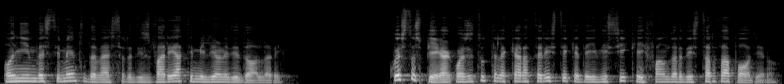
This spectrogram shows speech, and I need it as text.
ogni investimento deve essere di svariati milioni di dollari. Questo spiega quasi tutte le caratteristiche dei VC che i founder di startup odiano.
